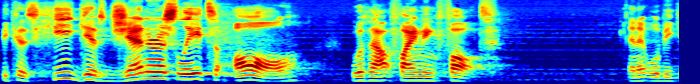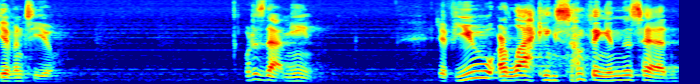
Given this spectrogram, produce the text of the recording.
because he gives generously to all without finding fault, and it will be given to you. What does that mean? If you are lacking something in this head,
